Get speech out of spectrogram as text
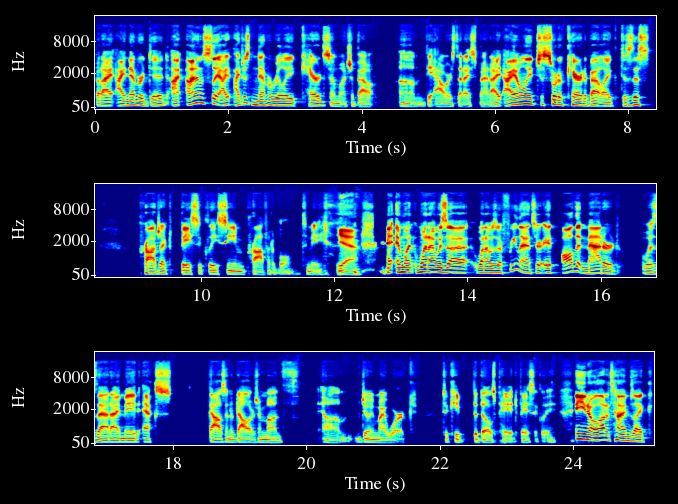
but i i never did. I honestly i, I just never really cared so much about um, the hours that i spent. I, I only just sort of cared about like does this project basically seem profitable to me? Yeah. And when when i was a when i was a freelancer it all that mattered was that i made x thousand of dollars a month um, doing my work to keep the bills paid basically. And you know a lot of times like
